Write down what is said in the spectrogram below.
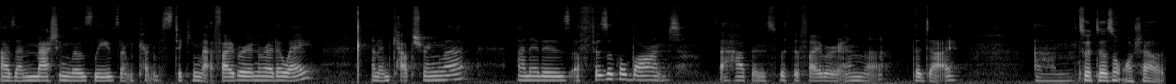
as I'm mashing those leaves, I'm kind of sticking that fiber in right away and I'm capturing that. And it is a physical bond that happens with the fiber and the, the dye. Um, so it doesn't wash out?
